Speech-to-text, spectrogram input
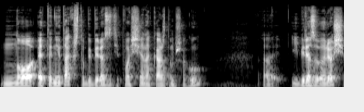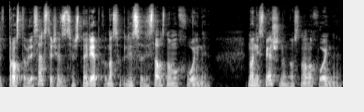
но это не так, чтобы березы типа вообще на каждом шагу. Э, И березовые рощи просто в лесах встречаются достаточно редко. У нас леса, леса в основном хвойные. Но они смешанные, но в основном хвойные.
